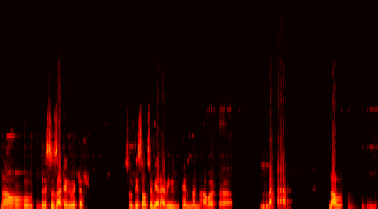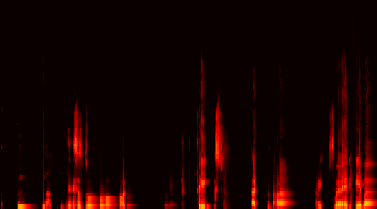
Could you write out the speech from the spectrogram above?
Now this is attenuator. So this also we are having in, in our uh, lab. Now, this is what fixed at its variable.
